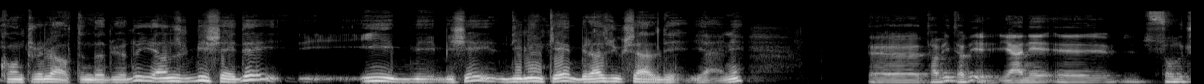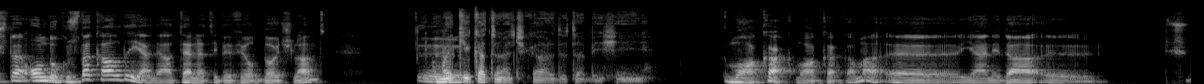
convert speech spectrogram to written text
kontrolü altında diyordu. Yalnız bir şey de iyi bir, şey Die Linke biraz yükseldi yani. Ee, tabii tabii yani e, sonuçta 19'da kaldı yani Alternative für Deutschland. Ama Ee, iki katına çıkardı tabii şeyini. muhakkak muhakkak ama e, yani daha e, şu-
